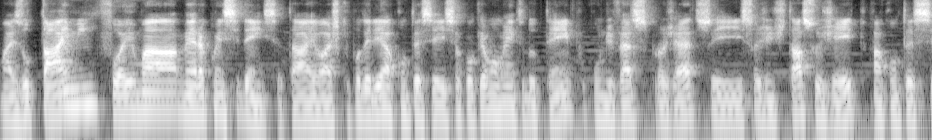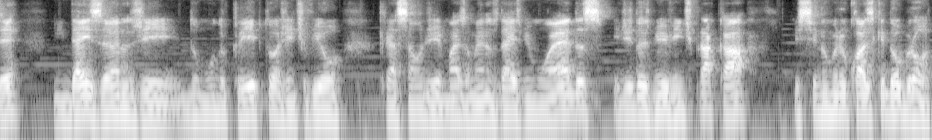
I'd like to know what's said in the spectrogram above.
mas o timing foi uma mera coincidência, tá? Eu acho que poderia acontecer isso a qualquer momento do tempo, com diversos projetos, e isso a gente está sujeito a acontecer. Em 10 anos de, do mundo cripto, a gente viu criação de mais ou menos 10 mil moedas, e de 2020 para cá, esse número quase que dobrou.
